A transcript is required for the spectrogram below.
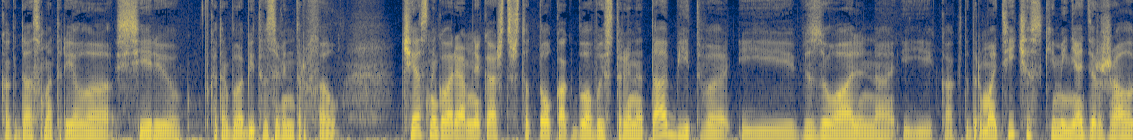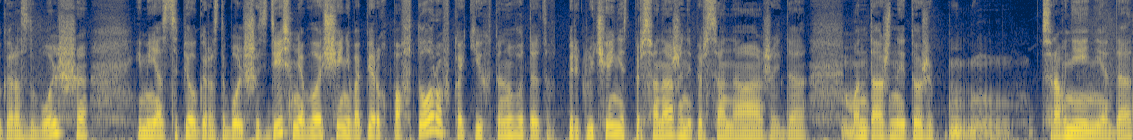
когда смотрела серию, в которой была битва за Винтерфелл. Честно говоря, мне кажется, что то, как была выстроена та битва, и визуально, и как-то драматически, меня держало гораздо больше, и меня зацепило гораздо больше. Здесь у меня было ощущение, во-первых, повторов каких-то, ну вот это переключение с персонажей на персонажей, да, монтажные тоже сравнения, да.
